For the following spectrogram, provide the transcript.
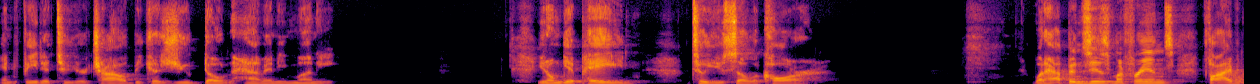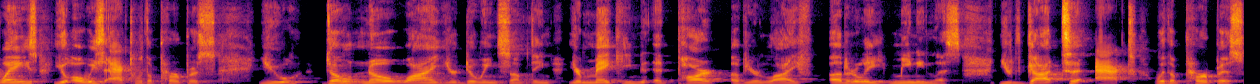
and feed it to your child because you don't have any money? You don't get paid till you sell a car. What happens is, my friends, five ways you always act with a purpose. You don't know why you're doing something. You're making it part of your life utterly meaningless. You've got to act with a purpose.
